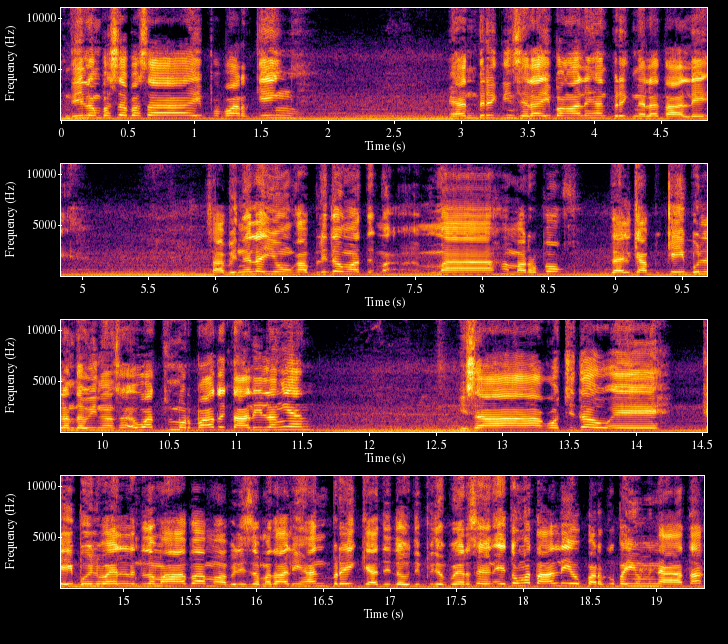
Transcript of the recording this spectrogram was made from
hindi lang basta-basta ipaparking. May handbrake din sila, ibang yung handbrake nila tali. Sabi nila yung kable daw ma, ma, ma- marupok dahil cable lang daw yun what more pa tali lang yan. Isa kotse daw eh cable wire lang daw na mahaba, mabilis na matali handbrake kaya di daw di pinupwersa yun. Ito nga tali, oh, barko pa yung minatak.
